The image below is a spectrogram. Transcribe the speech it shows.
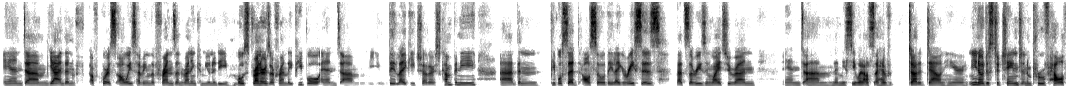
And um, yeah, and then of course, always having the friends and running community. Most runners are friendly people and um, they like each other's company. Uh, then people said also they like races. That's the reason why to run. And um, let me see what else I have jotted down here. You know, just to change and improve health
